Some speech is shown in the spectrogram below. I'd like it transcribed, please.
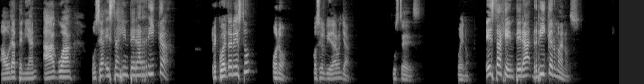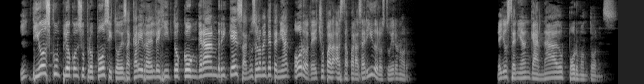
ahora tenían agua. O sea, esta gente era rica. ¿Recuerdan esto o no? ¿O se olvidaron ya? Ustedes. Bueno, esta gente era rica, hermanos. Dios cumplió con su propósito de sacar a Israel de Egipto con gran riqueza. No solamente tenían oro, de hecho, hasta para ser ídolos tuvieron oro. Ellos tenían ganado por montones.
